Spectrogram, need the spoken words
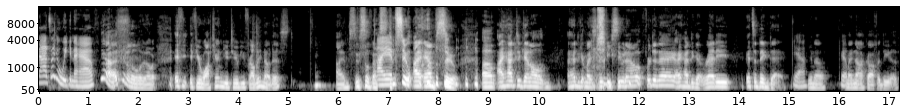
Nah, it's like a week and a half. Yeah, it's been a little bit over. If you- if you're watching on YouTube, you've probably noticed. I am Sue Sylvester. I am Sue. I am Sue. Um, I had to get all. I had to get my stiffy suit out for today. I had to get ready. It's a big day, Yeah, you know. Yep. My knockoff Adidas.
